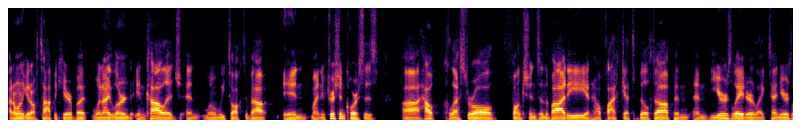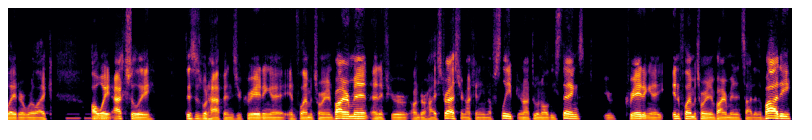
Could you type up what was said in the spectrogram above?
I don't want to get off topic here, but when I learned in college and when we talked about in my nutrition courses, uh, how cholesterol functions in the body and how plaque gets built up and and years later like 10 years later we're like oh wait mm-hmm. actually this is what happens. You're creating an inflammatory environment and if you're under high stress you're not getting enough sleep you're not doing all these things. You're creating a inflammatory environment inside of the body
